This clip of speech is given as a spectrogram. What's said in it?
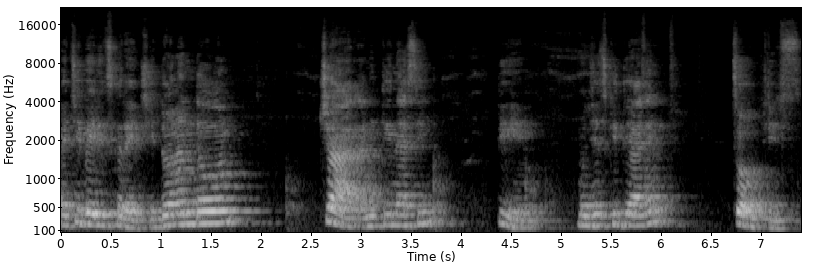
याची बेरीज करायची. दोन आणि दोन चार आणि तीन असी तीन. म्हणजेच किती आले चौतीस.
